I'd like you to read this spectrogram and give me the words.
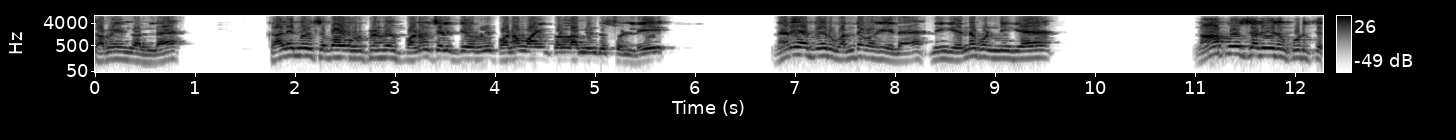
சமயங்கள்ல கலைஞர் சபா உறுப்பினர்கள் பணம் செலுத்தியவர்கள் பணம் வாங்கிக்கொள்ளலாம் என்று சொல்லி நிறைய பேர் வந்த வகையில நீங்க என்ன பண்ணீங்க? நாற்பது சதவீதம் கொடுத்து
